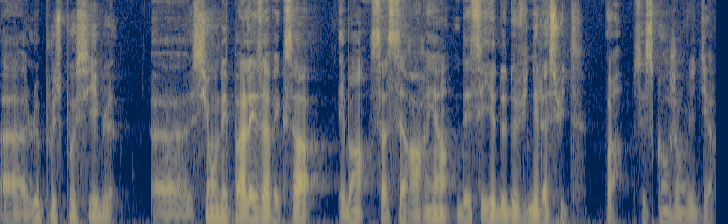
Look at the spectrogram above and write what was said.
euh, le plus possible. Euh, si on n'est pas à l'aise avec ça, eh ben, ça sert à rien d'essayer de deviner la suite. Voilà, c'est ce que j'ai envie de dire.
